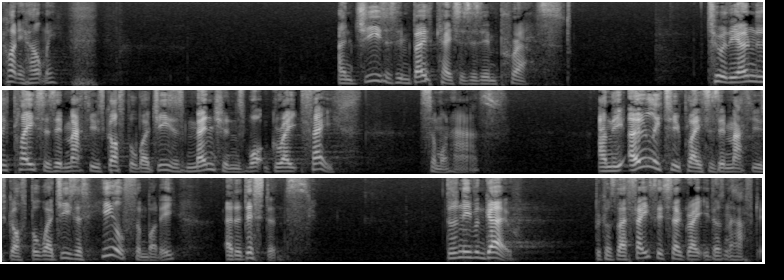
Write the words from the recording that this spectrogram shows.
can't you help me? And Jesus, in both cases, is impressed. Two of the only places in Matthew's gospel where Jesus mentions what great faith someone has. And the only two places in Matthew's gospel where Jesus heals somebody at a distance. Doesn't even go because their faith is so great he doesn't have to.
